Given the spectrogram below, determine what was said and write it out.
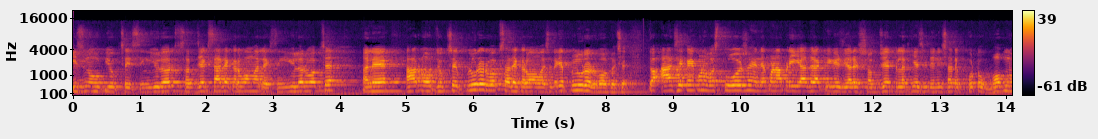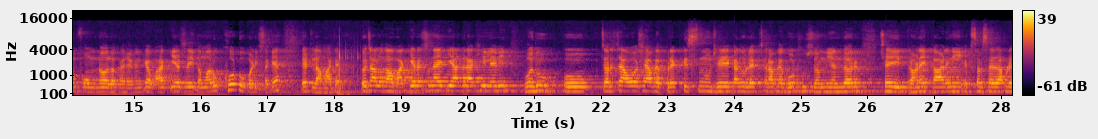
ઇઝનો ઉપયોગ છે સિંગ્યુલર સબ્જેક્ટ સાથે કરવામાં એટલે સિંગ્યુલર વર્બ છે અને આરનો ઉપયોગ છે પ્લુરલ વર્ગ સાથે કરવામાં આવે છે, એટલે કે પ્લુરલ વર્ગ છે. તો આ જે કંઈ પણ વસ્તુઓ છે, એને પણ આપણે યાદ રાખીએ કે જ્યારે સબ્જેક્ટ લખીએ છીએ, તેની સાથે ખોટું વર્બનું ફોર્મ ન લખાય કારણ કે વાક્ય છે એ તમારું ખોટું પડી શકે એટલા માટે. તો ચાલો તો આ વાક્ય રચના એક યાદ રાખી લેવી. વધુ ચર્ચાઓ છે, આપણે પ્રેક્ટિસનું જે એકાદું લેક્ચર આપણે ગોઠવીશું એમની અંદર છે એ ત્રણેય કાળની એક્સરસાઇઝ આપણે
